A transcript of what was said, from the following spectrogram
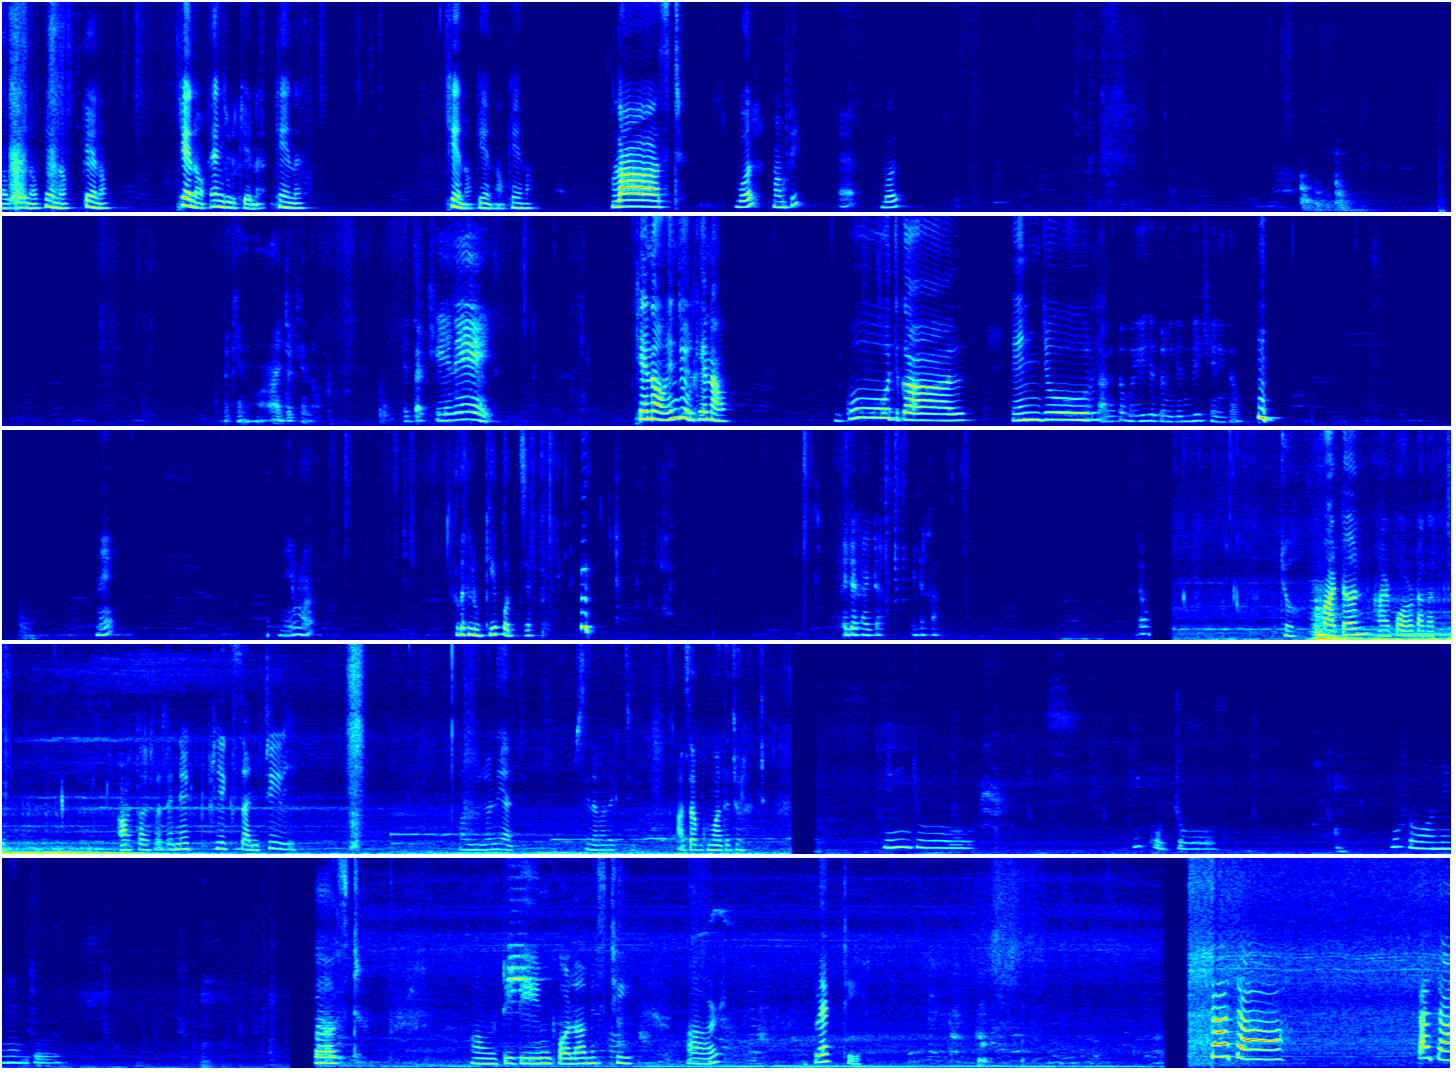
খেয়ে নাও খেয়ে নাও খেয়ে নাও। খেয়ে নাও খেয়ে না খেয়ে না। খেয়ে নাও খেয়ে নাও খেয়ে নাও। লাস্ট বল মাম্পি। হ্যাঁ। বল। এটা মা এটা খেয়ে নাও। এটা খেয়ে নে। খেয়ে নাও এঞ্জুল খেয়ে নাও। Good girl এঞ্জুল। তাহলে তো হয়েই যেত নিজে নিজেই খেয়ে নিতাম। নে। নে মা। কোথায় লুকিয়ে পড়ছে। এটা খা এটা এটা খা। মাটন আর পরোটা খাচ্ছি। আর তার সাথে নেটফ্লিক্স অ্যান্ড চিল আর দুজনই আছি। সিনেমা দেখছি। আর সব ঘুমাতে চলেছে ইঞ্জু কি করছ গুড মর্নিং এঞ্জু ফার্স্ট পাউরুটি ডিম কলা মিষ্টি আর ব্ল্যাক টি টাটা টাটা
